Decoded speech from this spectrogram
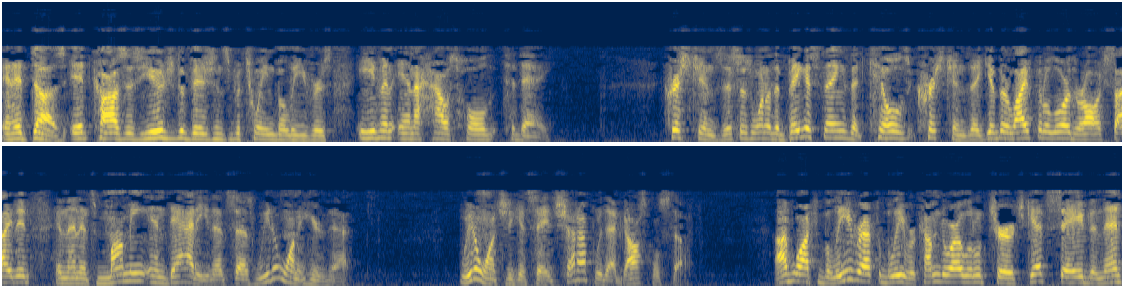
And it does. It causes huge divisions between believers, even in a household today. Christians, this is one of the biggest things that kills Christians. They give their life to the Lord, they're all excited, and then it's mommy and daddy that says, We don't want to hear that. We don't want you to get saved. Shut up with that gospel stuff. I've watched believer after believer come to our little church, get saved, and then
